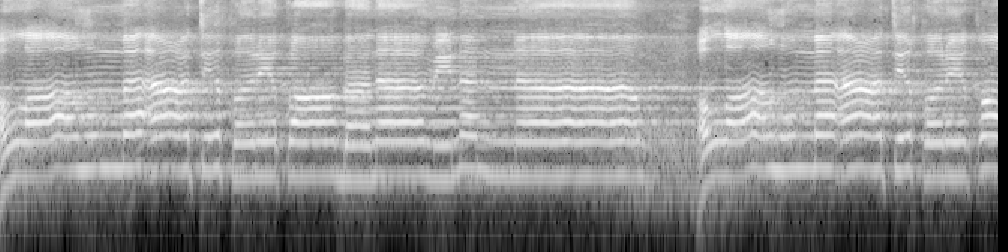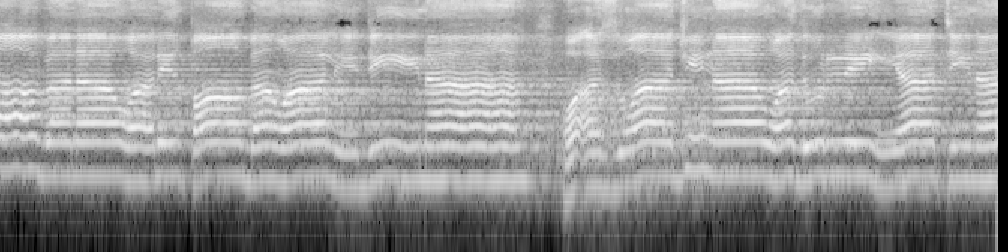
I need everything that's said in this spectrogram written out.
اللهم اعتق رقابنا من النار. اللهم أعتق رقابنا ورقاب والدينا وأزواجنا وذرياتنا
